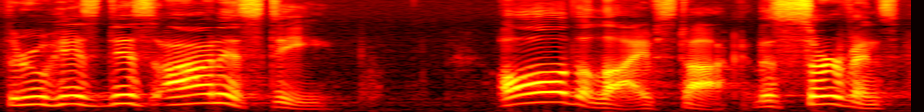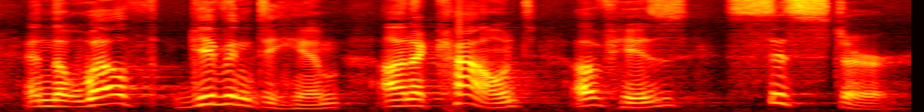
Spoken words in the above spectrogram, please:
through his dishonesty. All the livestock, the servants, and the wealth given to him on account of his sister.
